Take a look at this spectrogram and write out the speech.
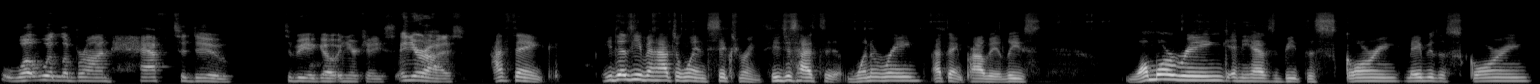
What would LeBron have to do to be a GOAT in your case, in your eyes? I think he doesn't even have to win six rings. He just has to win a ring. I think probably at least one more ring, and he has to beat the scoring, maybe the scoring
